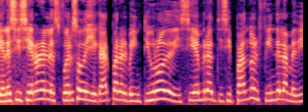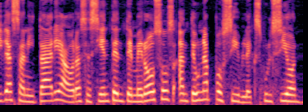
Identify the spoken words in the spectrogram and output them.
Quienes hicieron el esfuerzo de llegar para el 21 de diciembre anticipando el fin de la medida sanitaria ahora se sienten temerosos ante una posible expulsión.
